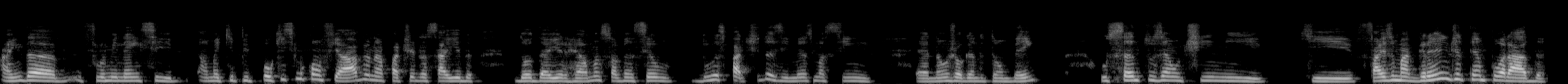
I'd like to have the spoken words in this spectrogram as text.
Ainda o Fluminense é uma equipe pouquíssimo confiável né, partir da saída do Dair Helman, só venceu duas partidas e mesmo assim é, não jogando tão bem. O Santos é um time que faz uma grande temporada,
